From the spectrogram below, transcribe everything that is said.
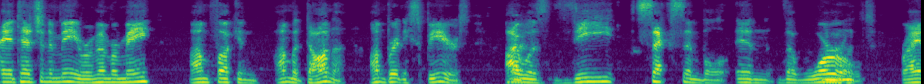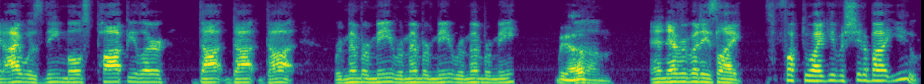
pay attention to me, remember me? I'm fucking I'm Madonna, I'm Britney Spears. I was the sex symbol in the world, right? I was the most popular dot dot dot. Remember me, remember me, remember me. Yeah. Um, and everybody's like, "Fuck, do I give a shit about you?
